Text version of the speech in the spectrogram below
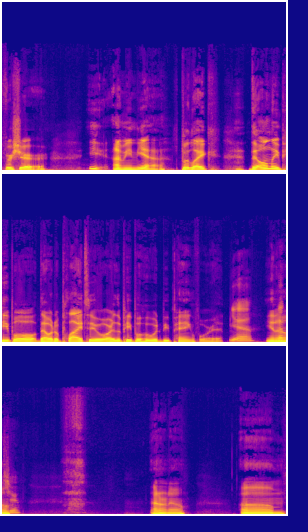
for sure. Ye- I mean, yeah, but like the only people that would apply to are the people who would be paying for it. Yeah. You know. That's true. I don't know. Um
